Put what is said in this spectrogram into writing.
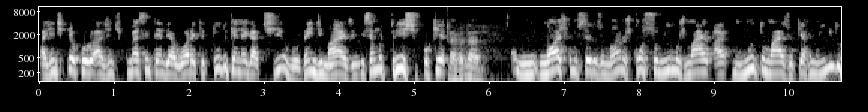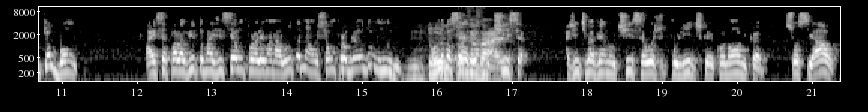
A gente procura, a gente começa a entender agora que tudo que é negativo vem demais. Isso é muito triste, porque é verdade. nós, como seres humanos, consumimos mais, muito mais o que é ruim do que o bom. Aí você fala, Vitor, mas isso é um problema na luta? Não, isso é um problema do mundo. Tudo, Quando você vê a notícia, áreas. a gente vai ver a notícia hoje política, econômica, social,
